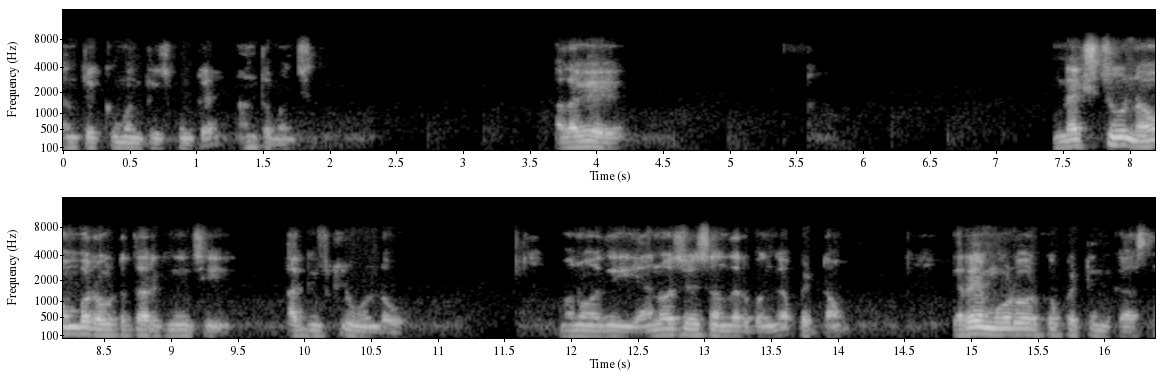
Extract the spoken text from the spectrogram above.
ఎంత ఎక్కువ మంది తీసుకుంటే అంత మంచిది. అలాగే నెక్స్ట్ నవంబర్ ఒకటో తారీఖు నుంచి ఆ గిఫ్ట్లు ఉండవు. మనం అది యానివర్సరీ సందర్భంగా పెట్టాం. ఇరవై మూడు వరకు పెట్టింది కాస్త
